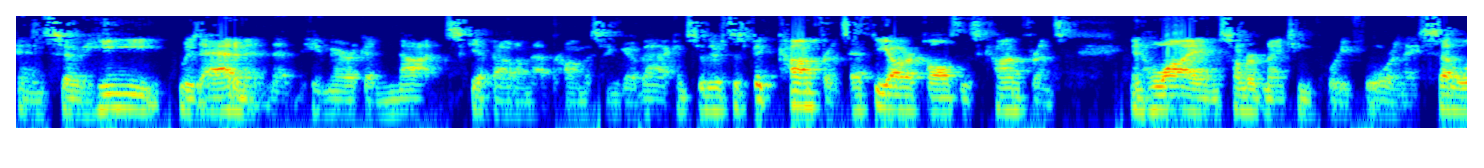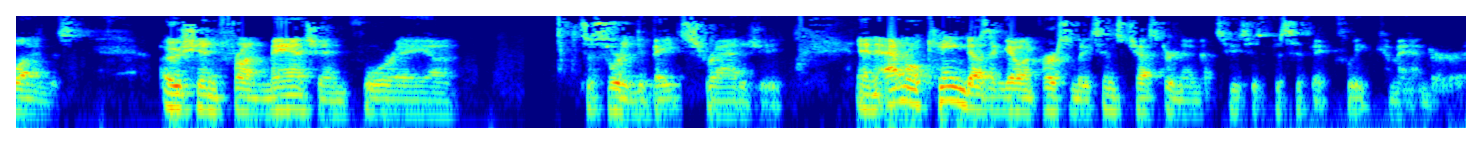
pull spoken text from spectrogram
And so he was adamant that the America not skip out on that promise and go back. And so there's this big conference. FDR calls this conference in Hawaii in the summer of 1944 and they settle on this oceanfront mansion for a uh, to sort of debate strategy. And Admiral King doesn't go in person, but he sends Chester Nimitz, who's his Pacific Fleet commander,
